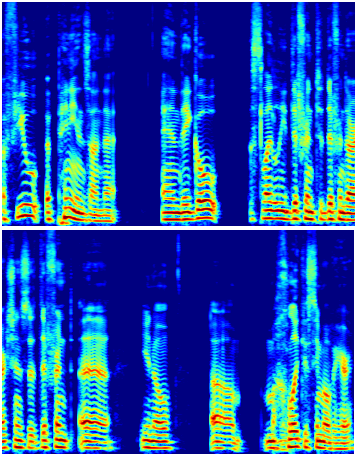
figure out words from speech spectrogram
a few opinions on that, and they go slightly different to different directions. There's different, uh, you know, um, over here.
